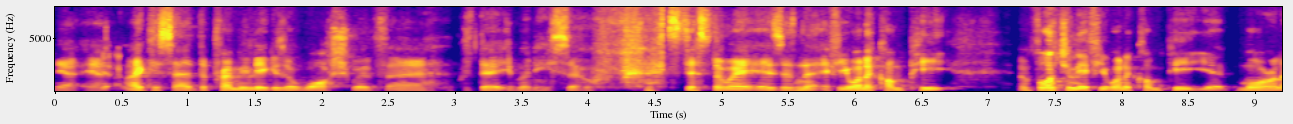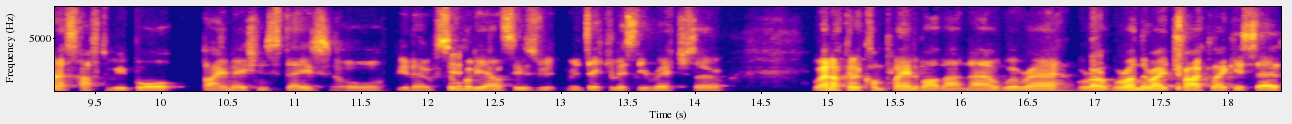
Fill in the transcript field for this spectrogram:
yeah, yeah, yeah. Like I said, the Premier League is awash with uh, with dirty money, so it's just the way it is, isn't it? If you want to compete, unfortunately, if you want to compete, you more or less have to be bought by a nation state or you know somebody yeah. else who's ridiculously rich. So we're not going to complain about that now. We're uh, we're we're on the right track, like you said.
